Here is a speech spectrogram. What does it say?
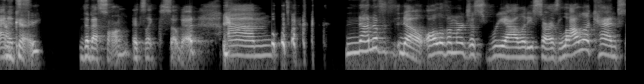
And it's okay. the best song. It's like so good. Um, none of no, all of them are just reality stars. Lala Kent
